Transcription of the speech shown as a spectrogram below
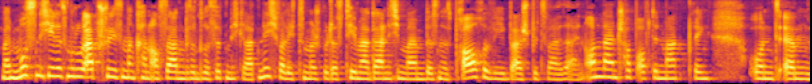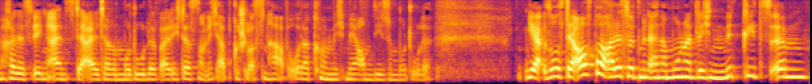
Man muss nicht jedes Modul abschließen, man kann auch sagen, das interessiert mich gerade nicht, weil ich zum Beispiel das Thema gar nicht in meinem Business brauche, wie beispielsweise einen Online-Shop auf den Markt bringen und ähm, mache deswegen eins der älteren Module, weil ich das noch nicht abgeschlossen habe oder kümmere mich mehr um diese Module. Ja, so ist der Aufbau. Alles wird mit einer monatlichen Mitgliedsgebühr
